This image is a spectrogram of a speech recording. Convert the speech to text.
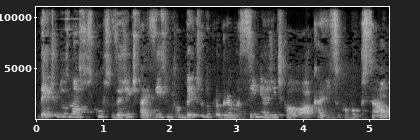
dentro dos nossos cursos a gente faz isso, então dentro do programa sim a gente coloca isso como opção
